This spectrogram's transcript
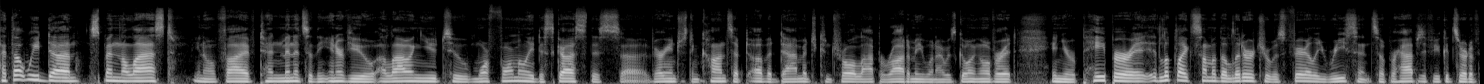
I thought we'd uh, spend the last, you know, five, ten minutes of the interview allowing you to more formally discuss this uh, very interesting concept of a damage control laparotomy. When I was going over it in your paper, it, looked like some of the literature was fairly recent. So perhaps if you could sort of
